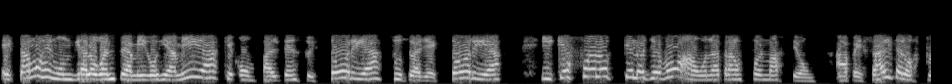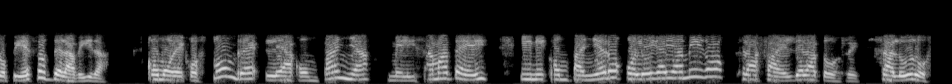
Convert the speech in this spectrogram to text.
Estamos en un diálogo entre amigos y amigas que comparten su historia, su trayectoria y qué fue lo que lo llevó a una transformación, a pesar de los tropiezos de la vida. Como de costumbre, le acompaña Melissa Matei y mi compañero, colega y amigo Rafael de la Torre. Saludos.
